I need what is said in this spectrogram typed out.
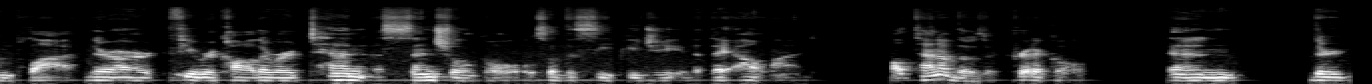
comply. There are, if you recall, there were 10 essential goals of the CPG that they outlined. All 10 of those are critical, and they're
